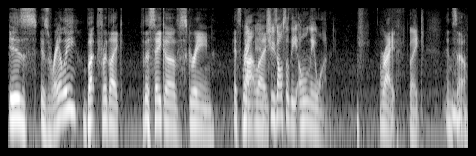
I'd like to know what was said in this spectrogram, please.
is Israeli, but for like for the sake of screen, it's right, not and like she's also the only one. right. Like, And Mm-hmm. so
